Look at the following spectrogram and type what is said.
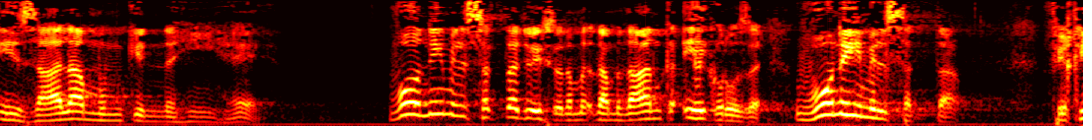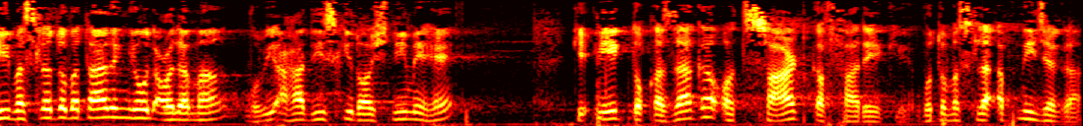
ازالہ ممکن نہیں ہے۔ وہ نہیں مل سکتا جو اس رمضان کا ایک روز ہے۔ وہ نہیں مل سکتا۔ فقی مسئلہ تو بتا دیں گے علماء، وہ بھی احادیث کی روشنی میں ہے کہ ایک تو قضا کا اور ساٹھ کفارے کے وہ تو مسئلہ اپنی جگہ۔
